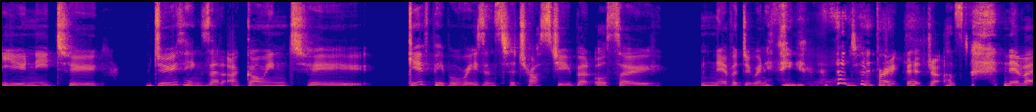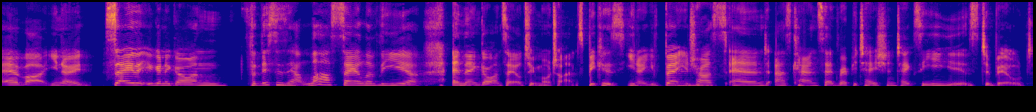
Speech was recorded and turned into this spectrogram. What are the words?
you need to do things that are going to give people reasons to trust you, but also never do anything to break their trust. Never ever, you know, say that you're going to go on for this is our last sale of the year and then go on sale two more times because, you know, you've burnt your mm-hmm. trust. And as Karen said, reputation takes years to build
